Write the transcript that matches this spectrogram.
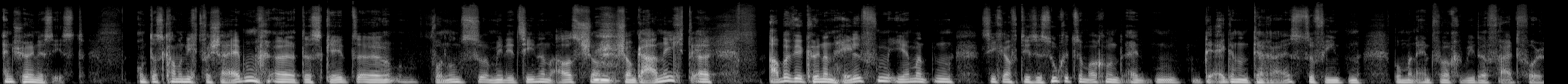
ein schönes ist. Und das kann man nicht verschreiben. Äh, das geht äh, von uns Medizinern aus schon, schon gar nicht. Aber wir können helfen, jemanden sich auf diese Suche zu machen und ein, die eigenen Terrains zu finden, wo man einfach wieder freudvoll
